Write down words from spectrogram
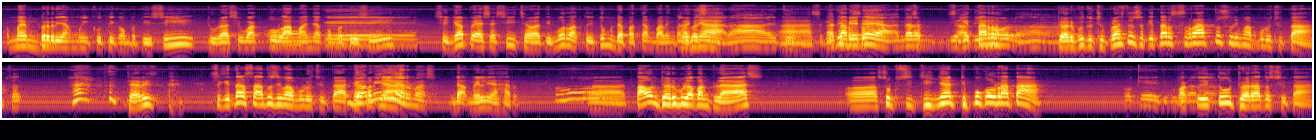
member yang mengikuti kompetisi durasi waktu lamanya Oke. kompetisi sehingga PSSI Jawa Timur waktu itu mendapatkan paling, Paling banyak besar. Ah, itu. Nah, sekitar beda se- ya antara se- Jawa sekitar Timur, ah. 2017 itu sekitar 150 juta So- dari sekitar 150 juta dapatnya miliar, Mas? Nggak miliar Oh. Eh, tahun 2018 eh, subsidinya dipukul rata Oke, di waktu itu 200 juta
